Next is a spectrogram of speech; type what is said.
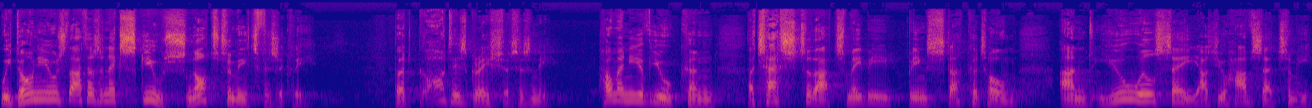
We don't use that as an excuse not to meet physically. But God is gracious, isn't He? How many of you can attest to that? Maybe being stuck at home. And you will say, as you have said to me,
